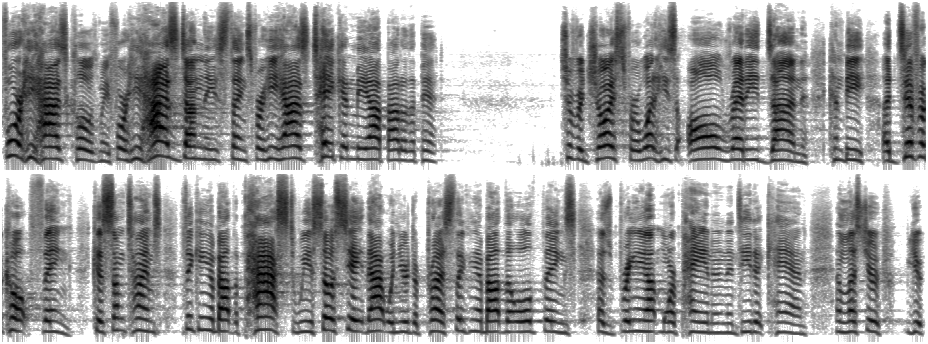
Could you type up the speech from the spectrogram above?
for he has clothed me, for he has done these things, for he has taken me up out of the pit. To rejoice for what he's already done can be a difficult thing because sometimes thinking about the past, we associate that when you're depressed, thinking about the old things as bringing up more pain, and indeed it can. Unless you're, you're,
